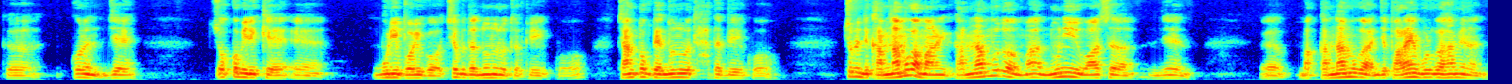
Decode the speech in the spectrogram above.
그 그런 이제 조금 이렇게 예, 물이 보이고 전부 다 눈으로 덮여 있고 장독대 눈으로 다 덮여 있고 주로 이제 감나무가 많으니까 감나무도 막 눈이 와서 이제 어, 막 감나무가 이제 바람이 불고 하면은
